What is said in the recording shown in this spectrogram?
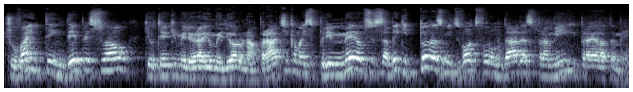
Chuva é entender, pessoal, que eu tenho que melhorar e eu melhoro na prática, mas primeiro eu preciso saber que todas as mitzvot foram dadas para mim e para ela também.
